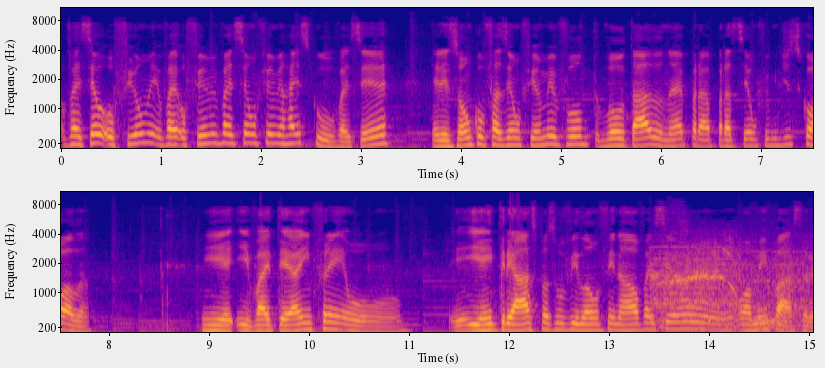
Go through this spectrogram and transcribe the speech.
vai ser o filme, vai, o filme vai ser um filme high school, vai ser eles vão fazer um filme vol- voltado, né, pra, pra ser um filme de escola. E, e vai ter a enfren o e, e, entre aspas o vilão final vai ser o Homem Pássaro.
